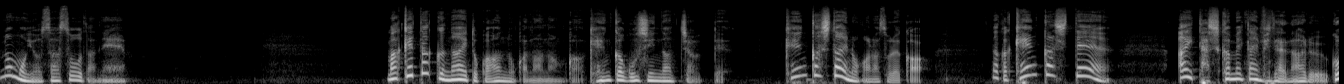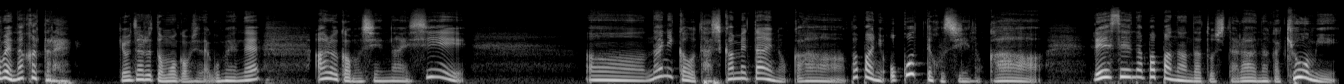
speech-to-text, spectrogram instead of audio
のも良さそうだね。負けたくないとかあんのかな？なんか、喧嘩越しになっちゃうって。喧嘩したいのかなそれか。なんか喧嘩して、愛確かめたいみたいなのある？ごめん、なかったら 気持ち悪いと思うかもしれない。ごめんね。あるかもしんないし、うん、何かを確かめたいのか、パパに怒ってほしいのか、冷静なパパなんだとしたら、なんか興味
